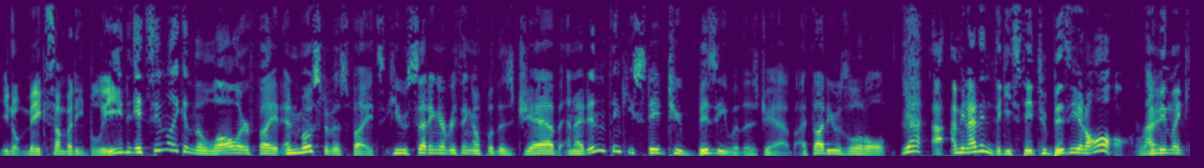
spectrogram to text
you know, make somebody bleed. It seemed like in the Lawler fight and most of his fights, he was setting everything up with his jab, and I didn't think he stayed too busy with his jab. I thought he was a little. Yeah, I, I mean, I didn't think he stayed too busy at all. I mean, like,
